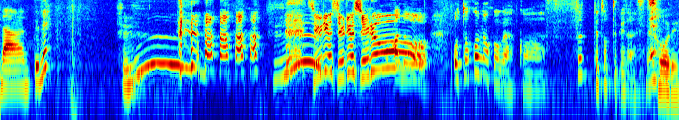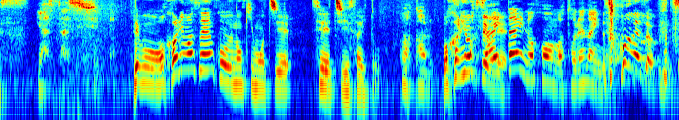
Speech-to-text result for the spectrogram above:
なんてね。終了終了終了。あの男の子がこうスッて取ってくれたんですね。そうです。優しい。でも分かりません？この気持ち。背小さいと。わかる。分かりますよね。大体の本は取れないんだよ。そうなんですよ。普通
